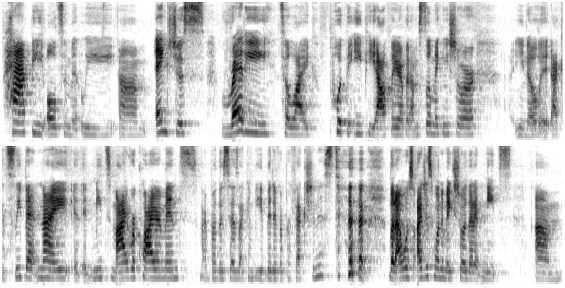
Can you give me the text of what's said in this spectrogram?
happy ultimately, um, anxious, ready to like put the EP out there, but I'm still making sure you know, it, I can sleep at night. It, it, meets my requirements. My brother says I can be a bit of a perfectionist, but I was I just want to make sure that it meets um,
